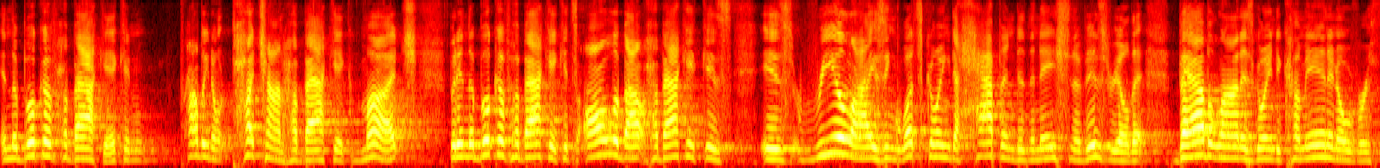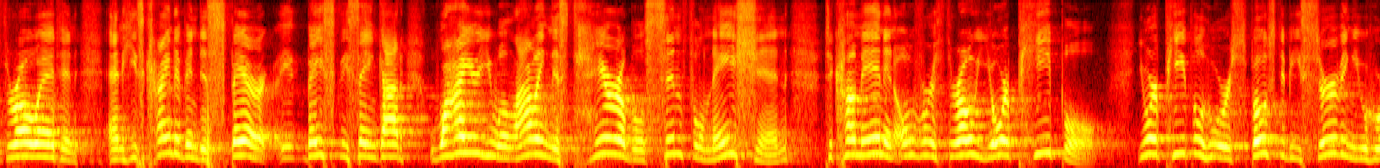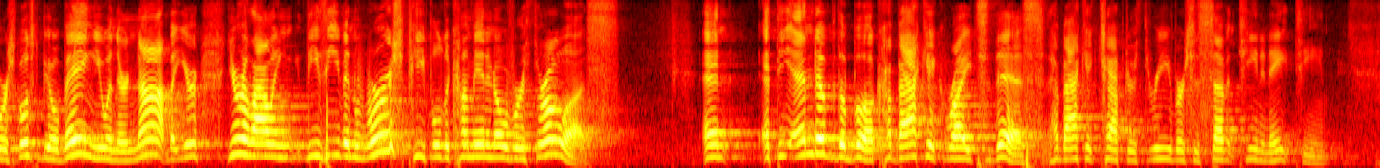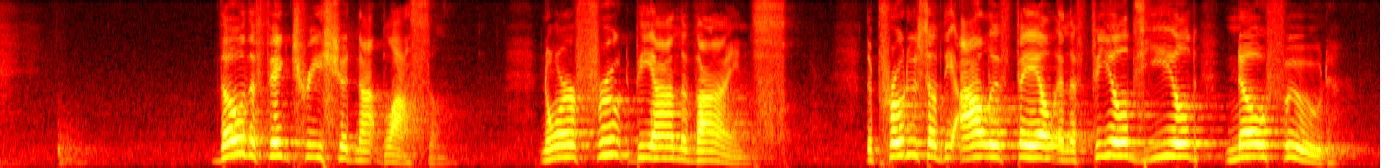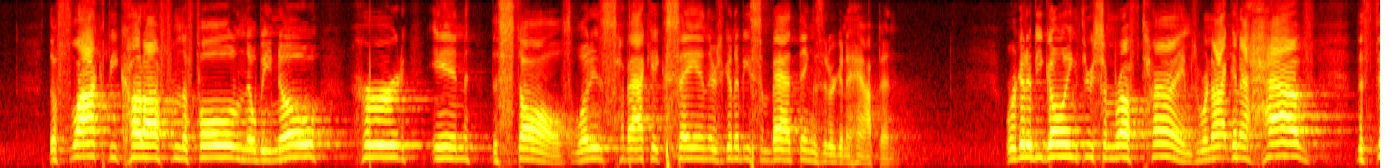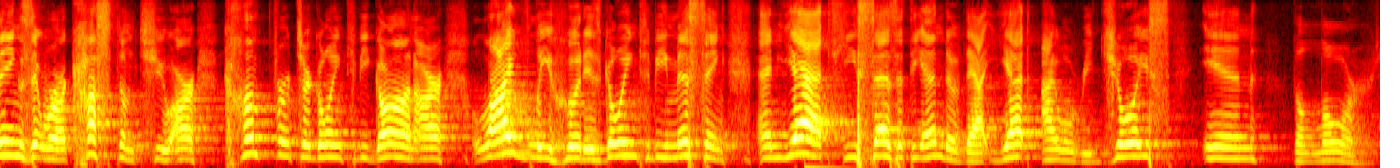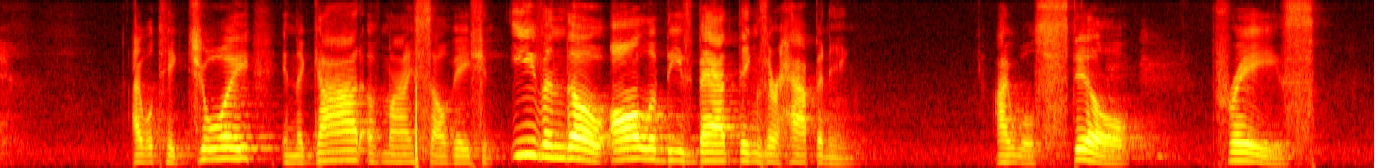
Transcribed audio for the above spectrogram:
In the book of Habakkuk, and probably don't touch on Habakkuk much, but in the book of Habakkuk, it's all about Habakkuk is, is realizing what's going to happen to the nation of Israel, that Babylon is going to come in and overthrow it, and, and he's kind of in despair, basically saying, God, why are you allowing this terrible, sinful nation to come in and overthrow your people? Your people who are supposed to be serving you, who are supposed to be obeying you, and they're not, but you're, you're allowing these even worse people to come in and overthrow us. And at the end of the book, Habakkuk writes this Habakkuk chapter 3, verses 17 and 18. Though the fig tree should not blossom, nor fruit be on the vines, the produce of the olive fail, and the fields yield no food the flock be cut off from the fold, and there'll be no herd in the stalls. What is Habakkuk saying? There's going to be some bad things that are going to happen. We're going to be going through some rough times. We're not going to have the things that we're accustomed to. Our comforts are going to be gone. Our livelihood is going to be missing. And yet, he says at the end of that, Yet I will rejoice in the Lord. I will take joy in the God of my salvation, even though all of these bad things are happening. I will still praise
